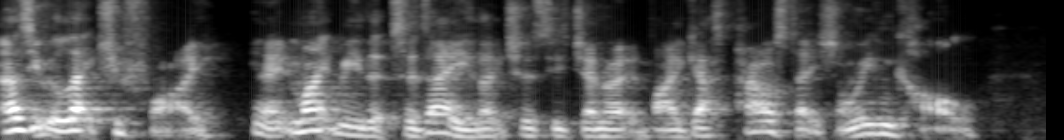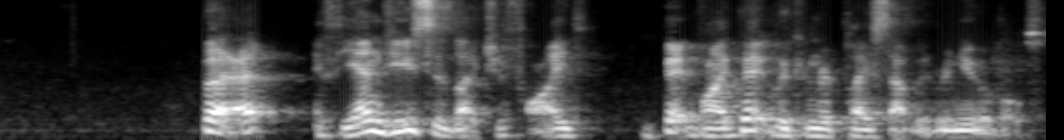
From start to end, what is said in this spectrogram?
As you electrify, you know, it might be that today electricity is generated by a gas power station or even coal. But if the end use is electrified, bit by bit, we can replace that with renewables.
